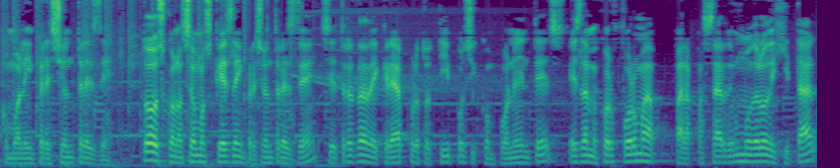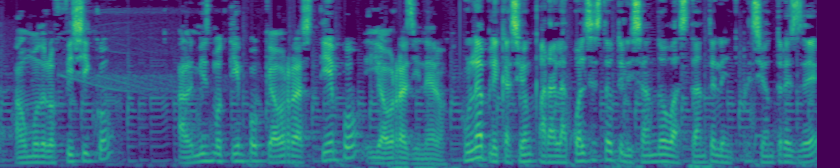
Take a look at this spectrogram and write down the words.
como la impresión 3D. Todos conocemos qué es la impresión 3D, se trata de crear prototipos y componentes, es la mejor forma para pasar de un modelo digital a un modelo físico al mismo tiempo que ahorras tiempo y ahorras dinero. Una aplicación para la cual se está utilizando bastante la impresión 3D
